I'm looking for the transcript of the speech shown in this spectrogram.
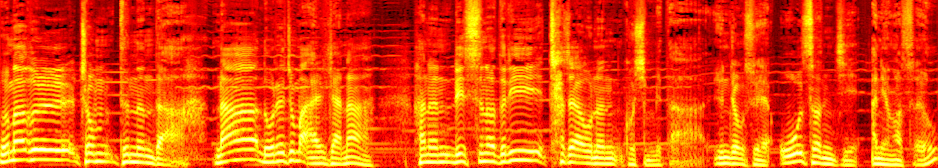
음악을 좀 듣는다. 나 노래 좀 알잖아 하는 리스너들이 찾아오는 곳입니다. 윤정수의 오선지. 안녕하세요.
